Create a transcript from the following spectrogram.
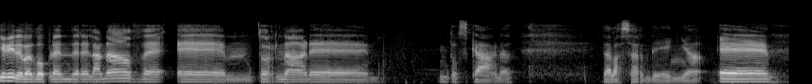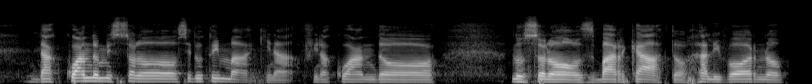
Ieri dovevo prendere la nave e mm, tornare in Toscana dalla Sardegna. E da quando mi sono seduto in macchina fino a quando non sono sbarcato a Livorno,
